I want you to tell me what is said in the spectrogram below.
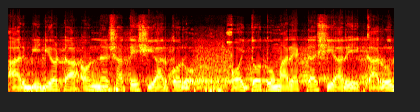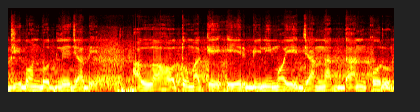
আর ভিডিওটা অন্যের সাথে শেয়ার করো। হয়তো তোমার একটা শেয়ারে কারও জীবন বদলে যাবে। আল্লাহ তোমাকে এর বিনিময়ে জান্নাত দান করুন।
